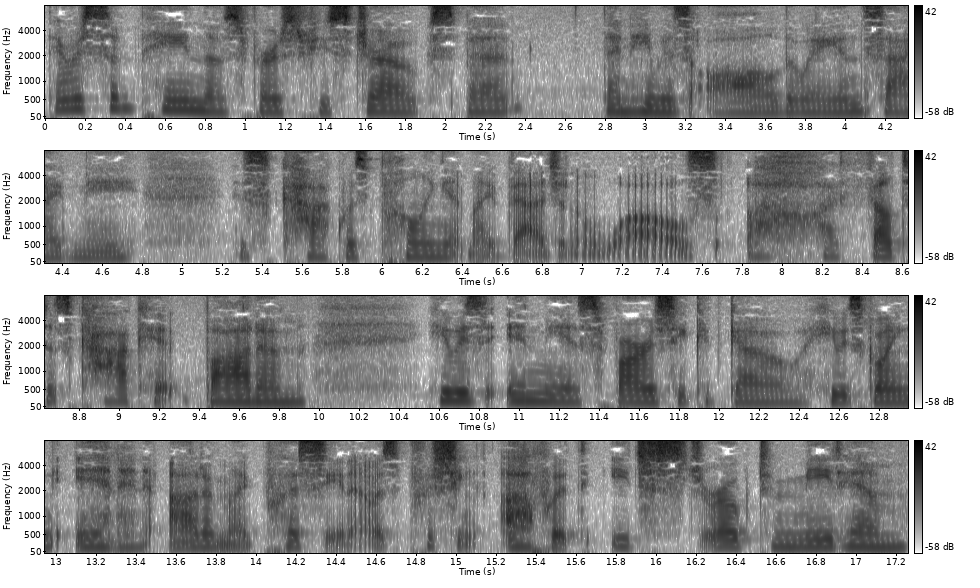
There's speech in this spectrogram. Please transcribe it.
There was some pain those first few strokes, but then he was all the way inside me. His cock was pulling at my vaginal walls. Oh, I felt his cock hit bottom. He was in me as far as he could go. He was going in and out of my pussy, and I was pushing up with each stroke to meet him.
